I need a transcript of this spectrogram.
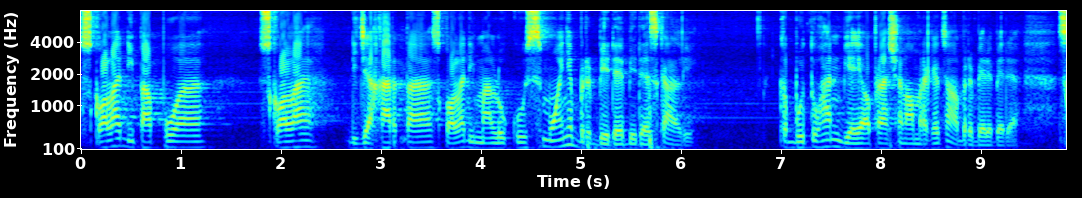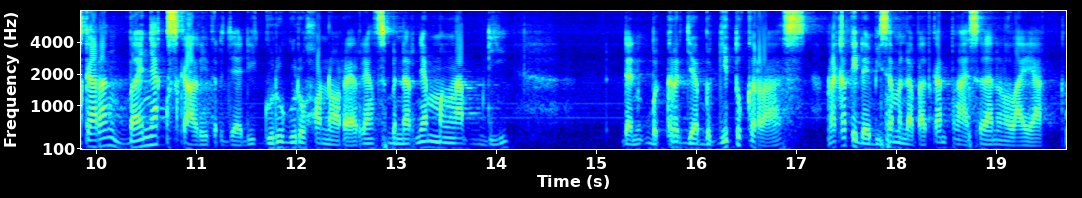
Sekolah di Papua, sekolah di Jakarta, sekolah di Maluku, semuanya berbeda-beda sekali kebutuhan biaya operasional mereka itu sangat berbeda-beda. Sekarang banyak sekali terjadi guru-guru honorer yang sebenarnya mengabdi dan bekerja begitu keras, mereka tidak bisa mendapatkan penghasilan yang layak.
